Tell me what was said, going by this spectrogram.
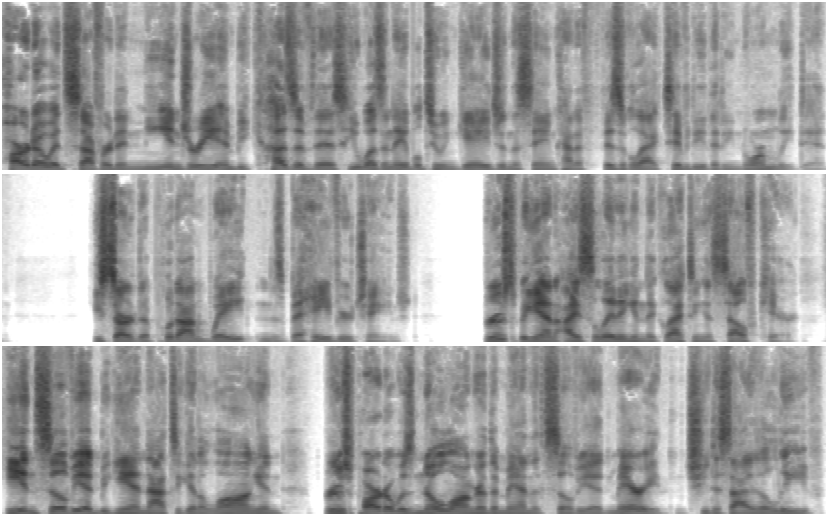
Pardo had suffered a knee injury, and because of this, he wasn't able to engage in the same kind of physical activity that he normally did. He started to put on weight, and his behavior changed. Bruce began isolating and neglecting his self care. He and Sylvia had began not to get along, and Bruce Pardo was no longer the man that Sylvia had married. She decided to leave.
